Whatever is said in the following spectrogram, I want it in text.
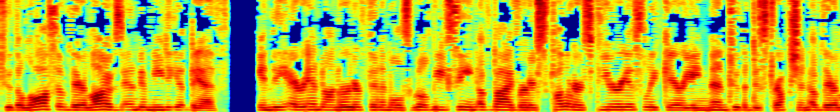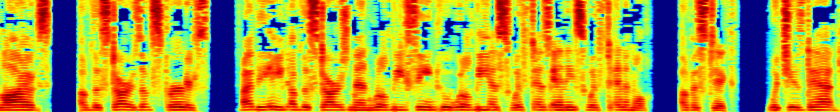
to the loss of their lives and immediate death. In the air and on earth animals will be seen of divers colors furiously carrying men to the destruction of their lives. Of the stars of spurs, by the aid of the stars men will be seen who will be as swift as any swift animal. Of a stick, which is dead.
